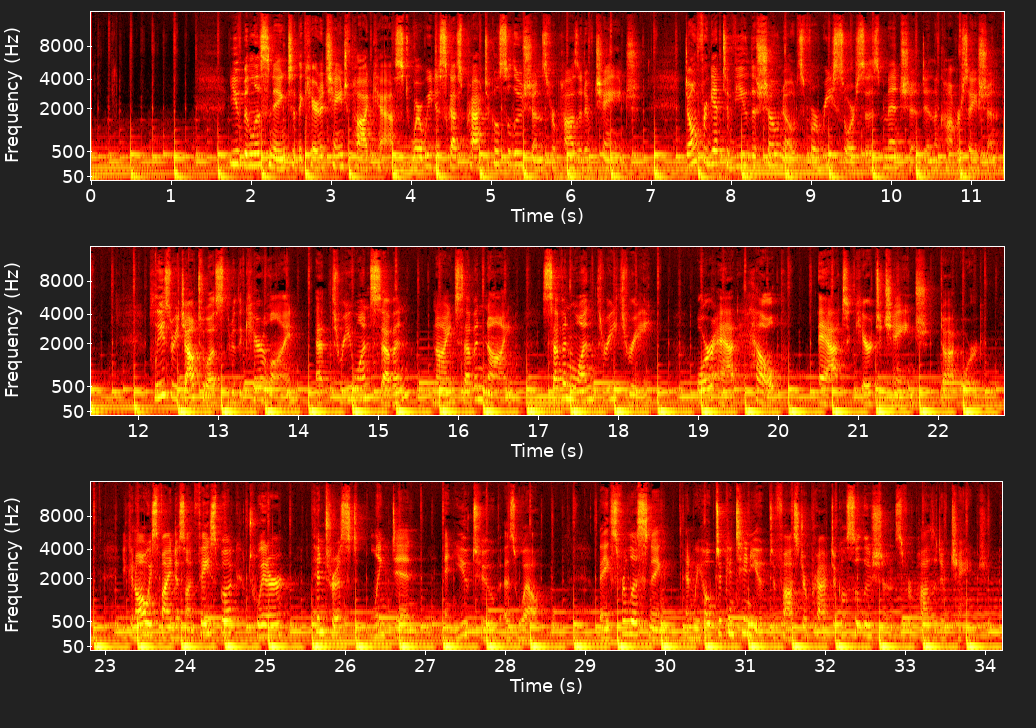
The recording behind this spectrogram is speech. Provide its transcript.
You've been listening to the Care to Change podcast, where we discuss practical solutions for positive change. Don't forget to view the show notes for resources mentioned in the conversation. Please reach out to us through the care line at 317 979 7133 or at help at caretochange.org. You can always find us on Facebook, Twitter, Pinterest, LinkedIn, and YouTube as well. Thanks for listening, and we hope to continue to foster practical solutions for positive change.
